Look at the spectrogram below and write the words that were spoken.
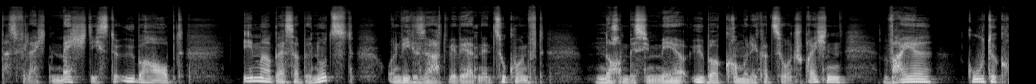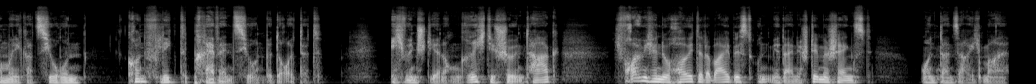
das vielleicht mächtigste überhaupt, immer besser benutzt. Und wie gesagt, wir werden in Zukunft noch ein bisschen mehr über Kommunikation sprechen, weil gute Kommunikation Konfliktprävention bedeutet. Ich wünsche dir noch einen richtig schönen Tag. Ich freue mich, wenn du heute dabei bist und mir deine Stimme schenkst. Und dann sage ich mal,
